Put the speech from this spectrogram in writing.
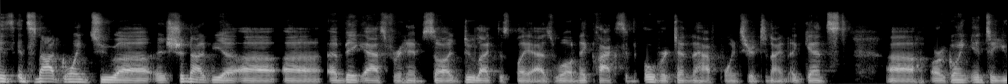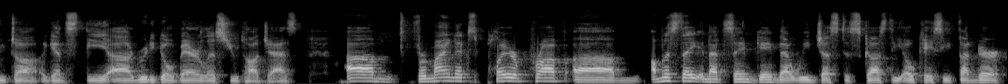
It's, it's not going to, uh, it should not be a, a, a big ask for him. So I do like this play as well. Nick Claxton over 10 and a half points here tonight against, uh, or going into Utah against the uh, Rudy Gobert list Utah Jazz. Um, for my next player prop, um, I'm going to stay in that same game that we just discussed, the OKC Thunder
